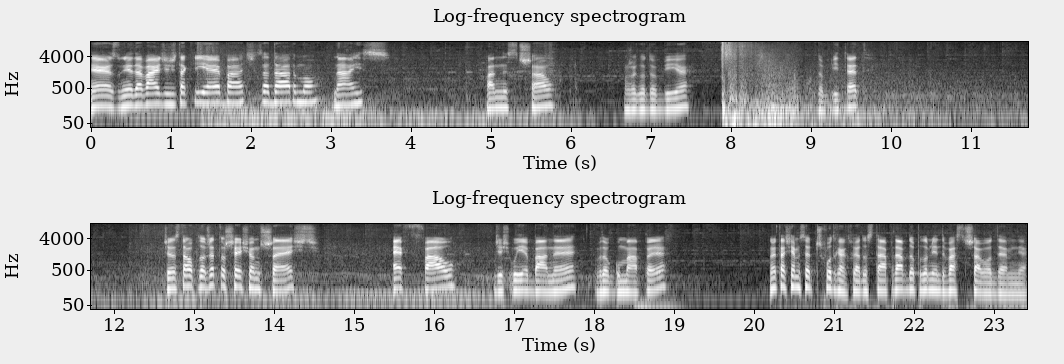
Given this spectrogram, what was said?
Jezu, nie dawajcie się tak jebać za darmo. Nice. Panny strzał. Może go dobiję. Dobitet. Czy zostało Progetto 66? FV. Gdzieś ujebany. W rogu mapy. No i ta 704, która dostała prawdopodobnie dwa strzały ode mnie.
